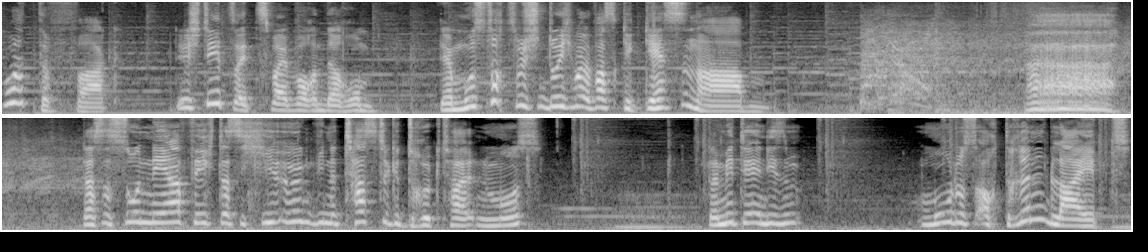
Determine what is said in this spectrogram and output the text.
What the fuck? Der steht seit zwei Wochen da rum. Der muss doch zwischendurch mal was gegessen haben. Ah, das ist so nervig, dass ich hier irgendwie eine Taste gedrückt halten muss. Damit der in diesem Modus auch drin bleibt.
